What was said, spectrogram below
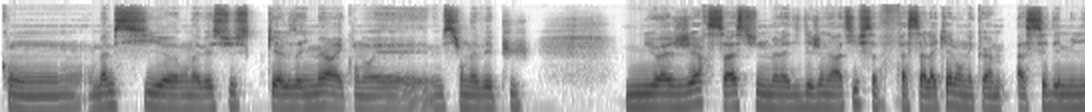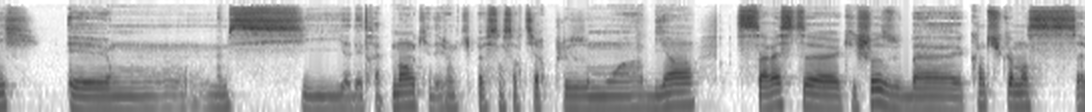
qu'on même si euh, on avait su ce qu'est Alzheimer et qu'on aurait même si on avait pu mieux agir ça reste une maladie dégénérative face à laquelle on est quand même assez démuni et même s'il y a des traitements, qu'il y a des gens qui peuvent s'en sortir plus ou moins bien, ça reste euh, quelque chose où bah, quand tu commences à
